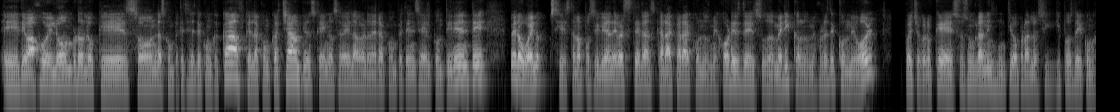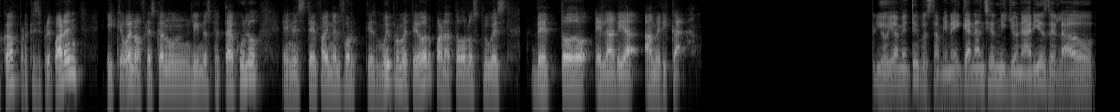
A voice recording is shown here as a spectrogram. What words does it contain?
eh, debajo del hombro lo que son las competencias de CONCACAF, que la CONCA Champions, que ahí no se ve la verdadera competencia del continente, pero bueno, si está la posibilidad de verse las cara a cara con los mejores de Sudamérica, los mejores de CONMEBOL, pues yo creo que eso es un gran incentivo para los equipos de CONCACAF para que se preparen y que, bueno, ofrezcan un lindo espectáculo en este Final Four que es muy prometedor para todos los clubes de todo el área americana. Y obviamente, pues también hay ganancias millonarias del lado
